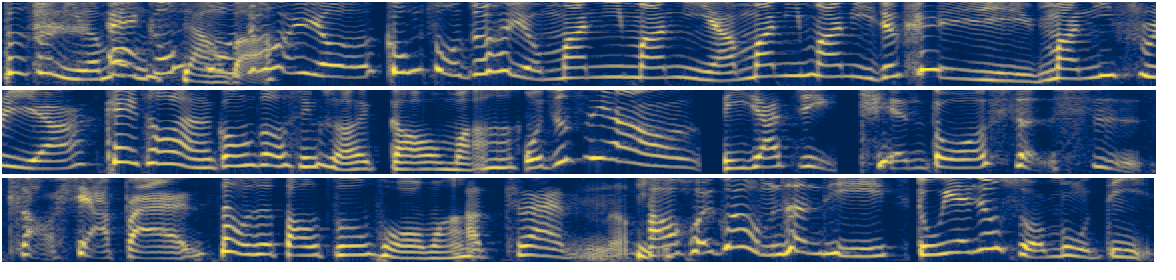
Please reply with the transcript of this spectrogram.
这是你的梦想吧？工作就会有工作就会有 money money 啊，money money 就可以 money free 啊。可以偷懒的工作薪水会高吗？我就是要离家近。钱多省事，早下班。那我是包租婆吗？好赞哦！好，回归我们正题，读研究所的目的，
